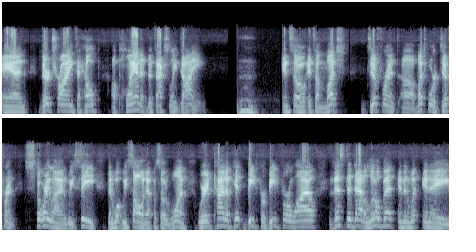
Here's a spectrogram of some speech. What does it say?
And they're trying to help a planet that's actually dying. Mm. And so it's a much different, uh, much more different storyline we see than what we saw in episode one, where it kind of hit beat for beat for a while. This did that a little bit and then went in a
